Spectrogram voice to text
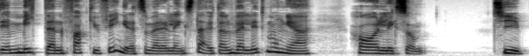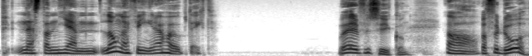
det mitten fuck you-fingret som är det längsta, utan väldigt många har liksom typ nästan jämnlånga fingrar har jag upptäckt. Vad är det för psykon? Ja. Varför då?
